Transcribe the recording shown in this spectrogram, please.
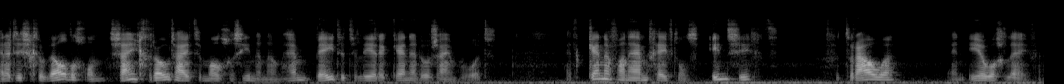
En het is geweldig om Zijn grootheid te mogen zien en om Hem beter te leren kennen door Zijn woord. Het kennen van Hem geeft ons inzicht, vertrouwen en eeuwig leven.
